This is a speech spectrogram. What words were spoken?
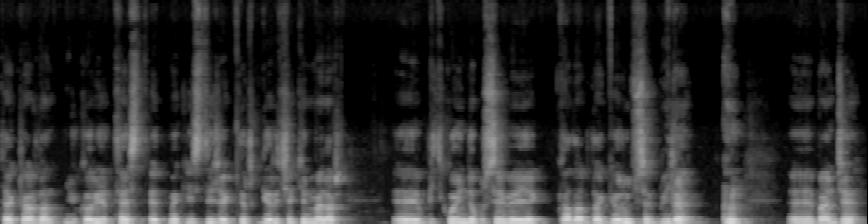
tekrardan yukarıya test etmek isteyecektir. Geri çekilmeler e, Bitcoin'de bu seviyeye kadar da görülse bile e, bence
